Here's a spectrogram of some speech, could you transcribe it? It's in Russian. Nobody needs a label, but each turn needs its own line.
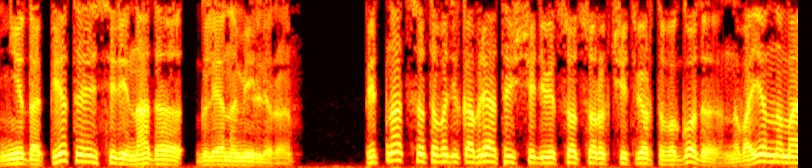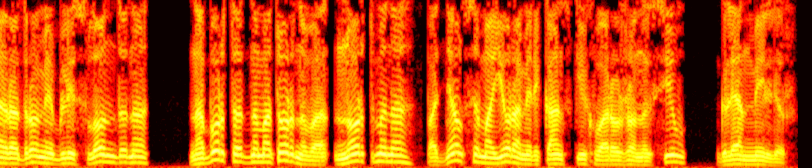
Недопетая серенада Глена Миллера 15 декабря 1944 года на военном аэродроме близ Лондона на борт одномоторного «Нортмена» поднялся майор американских вооруженных сил Глен Миллер.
